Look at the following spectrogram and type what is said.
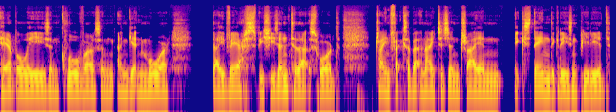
herbal leys and clovers and, and getting more diverse species into that sward, try and fix a bit of nitrogen, try and extend the grazing period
